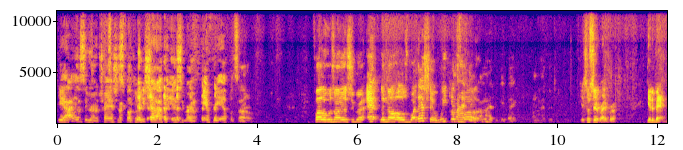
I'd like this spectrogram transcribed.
Yeah, I Instagram trash as fucking. We shout out to Instagram every episode. Follow us on Instagram at the No Hoes Boy. That shit weak I'm as gonna, have to, I'm gonna have to get back. I'm gonna have to. Get your shit right, bro. Get it back.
